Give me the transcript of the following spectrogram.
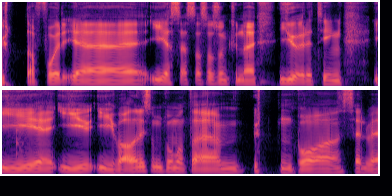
utafor eh, ISS, altså som kunne gjøre ting i, i IVA, liksom på en måte um, utenpå selve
